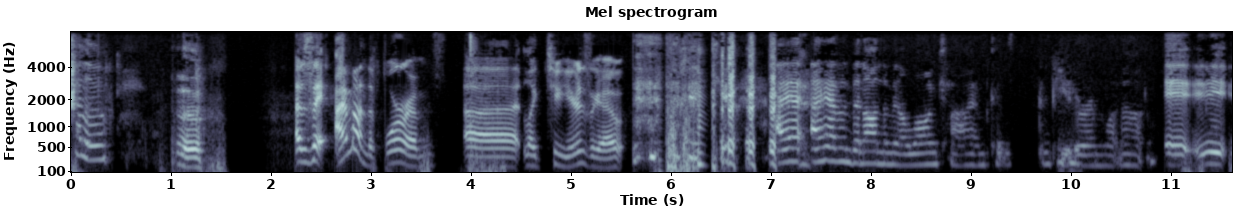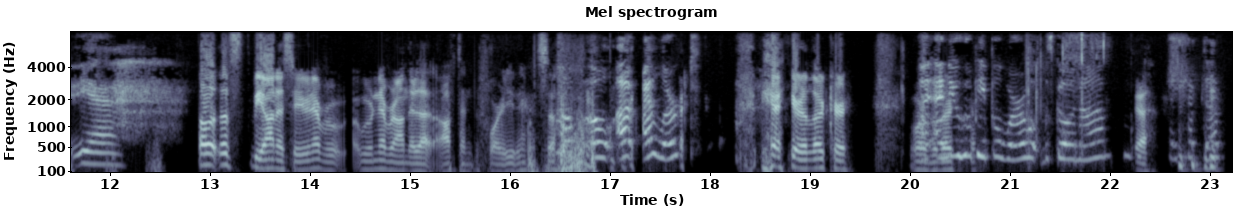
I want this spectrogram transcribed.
Hello. Hello. I was say I'm on the forums uh like 2 years ago. I I haven't been on them in a long time because computer and whatnot. It, it, yeah. Well, let's be honest here. You're never we were never on there that often before either. So Oh, oh I, I lurked. yeah, you're a lurker. More I, of a I knew who people were, what was going on. Yeah. I kept up.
